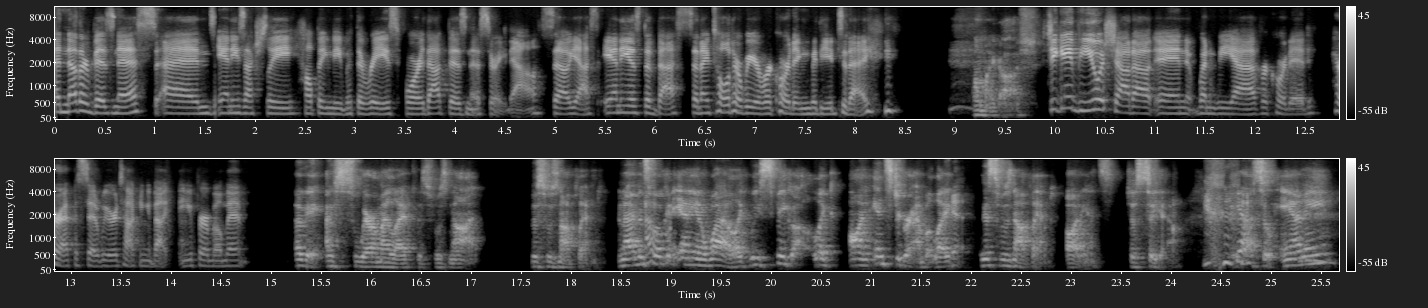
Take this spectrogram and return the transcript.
another business, and Annie's actually helping me with the raise for that business right now. So, yes, Annie is the best. And I told her we were recording with you today. oh my gosh. She gave you a shout out in when we uh, recorded her episode. We were talking about you for a moment. Okay, I swear on my life, this was not this was not planned. And I haven't oh. spoken to Annie in a while. Like we speak like on Instagram, but like yeah. this was not planned, audience, just so you know. yeah. So Annie,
